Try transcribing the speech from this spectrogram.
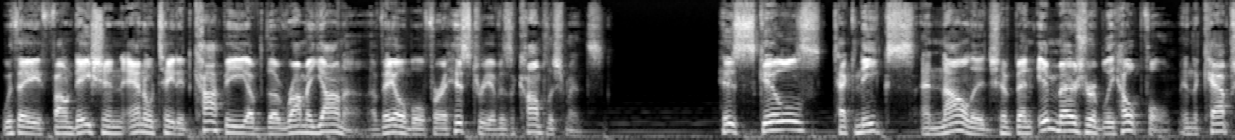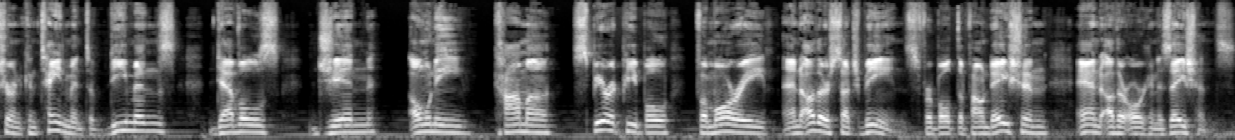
with a Foundation annotated copy of the Ramayana available for a history of his accomplishments. His skills, techniques, and knowledge have been immeasurably helpful in the capture and containment of demons, devils, jinn, oni, kama, spirit people, Fomori, and other such beings for both the Foundation and other organizations.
